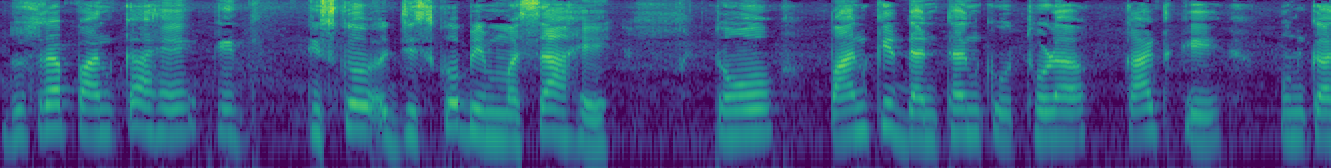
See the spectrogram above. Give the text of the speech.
दूसरा पान का है कि किसको, जिसको भी मसा है तो पान की डंठन को थोड़ा काट के उनका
